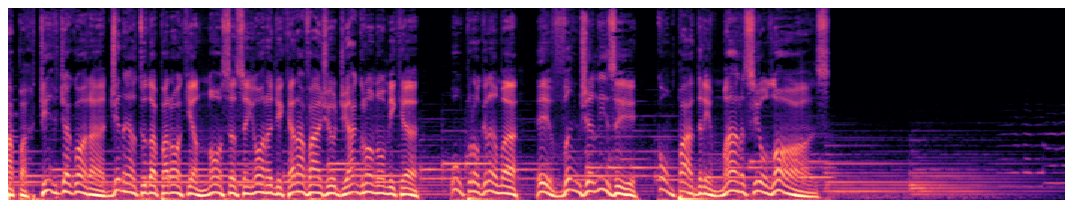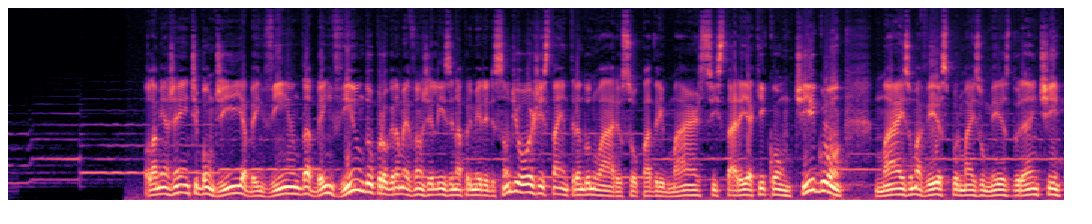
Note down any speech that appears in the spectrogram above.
A partir de agora, direto da paróquia Nossa Senhora de Caravaggio de Agronômica, o programa Evangelize com Padre Márcio Loz. Olá, minha gente, bom dia, bem-vinda, bem-vindo. O programa Evangelize na primeira edição de hoje está entrando no ar. Eu sou o Padre Márcio, estarei aqui contigo mais uma vez por mais um mês durante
